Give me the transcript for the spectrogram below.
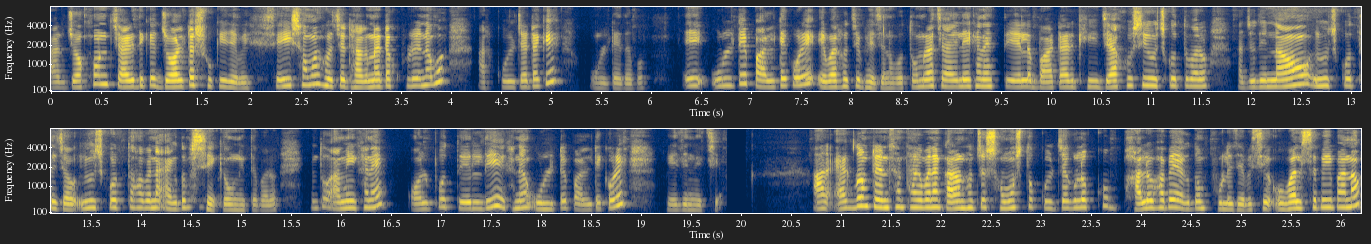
আর যখন চারিদিকে জলটা শুকিয়ে যাবে, সেই সময় হচ্ছে ঢাকনাটা খুলে নেব আর কুলচাটাকে উল্টে দেবো। এই উল্টে পাল্টে করে এবার হচ্ছে ভেজে নেব। তোমরা চাইলে এখানে তেল, বাটার, ঘি, যা খুশি ইউজ করতে পারো। আর যদি নাও ইউজ করতে চাও ইউজ করতে হবে না, একদম সেঁকেও নিতে পারো। কিন্তু আমি এখানে অল্প তেল দিয়ে এখানে উল্টে পাল্টে করে ভেজে নিচ্ছি। আর একদম টেনশন থাকবে না, কারণ হচ্ছে সমস্ত কুলচাগুলো খুব ভালোভাবে একদম ফুলে যাবে। সে ওভাল শেপেই বানাও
